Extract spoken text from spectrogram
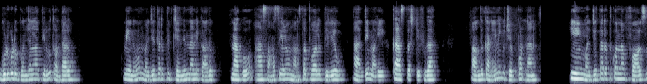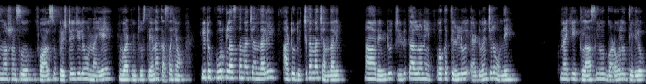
గుడుగుడు గుంజంలా తిరుగుతుంటారు. నేను మధ్యతరగతికి చెందిందాన్ని కాదు. నాకు ఆ సమస్యలు మనస్తత్వాలు తెలియవు. అంది మహి కాస్త స్టిఫ్గా. అందుకని నీకు చెప్పుకుంటున్నాను. ఈ మధ్యతరగతికున్న ఫాల్స్ మోషన్స్ ఫాల్స్ ప్రెస్టేజీలు ఉన్నాయే. వాటిని చూస్తే నాకు అసహ్యం. ఇటు పూర్ క్లాస్ కన్నా చెందాలి అటు రిచ్ కన్నా చెందాలి. ఆ రెండు జీవితాల్లోనే ఒక థ్రిల్లు అడ్వెంచర్ ఉంది. నాకు ఈ క్లాసులు గొడవలు తెలియవు.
